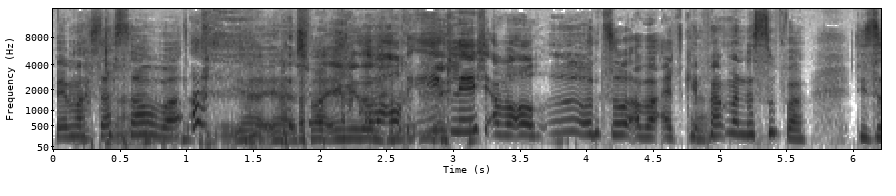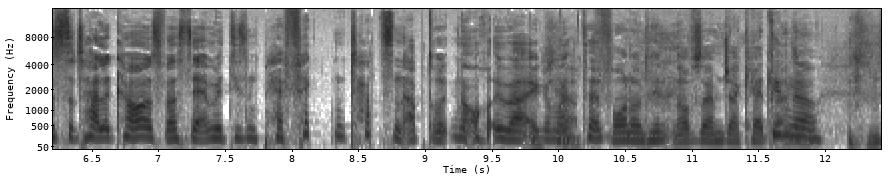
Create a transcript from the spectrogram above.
Wer macht das sauber? ja, ja, es war irgendwie so. aber auch eklig, aber auch äh, und so. Aber als Kind fand man das super. Dieses totale Chaos, was der mit diesen perfekten Tatzenabdrücken auch überall gemacht ja, hat. vorne und hinten auf seinem Jackett. Genau. Also,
